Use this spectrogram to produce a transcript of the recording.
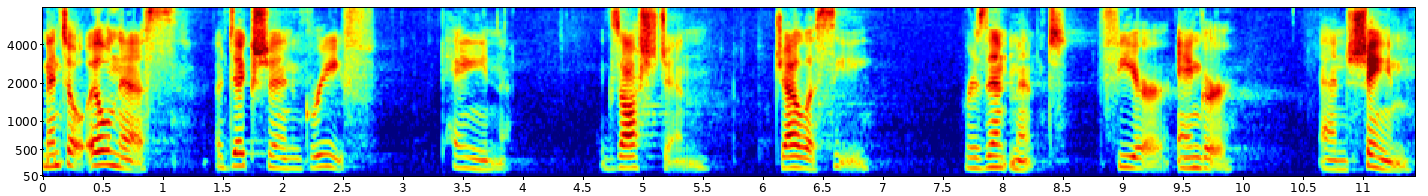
Mental illness, addiction, grief, pain, exhaustion, jealousy, resentment, fear, anger, and shame.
